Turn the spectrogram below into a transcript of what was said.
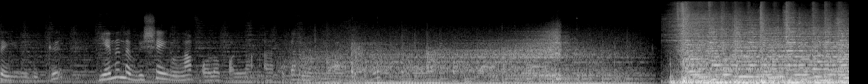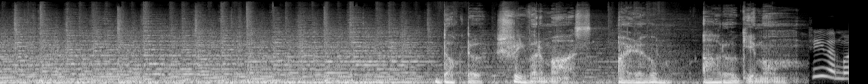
செய்கிறதுக்கு என்னென்ன விஷயங்கள்லாம் ஃபாலோ பண்ணலாம்? அதை பற்றி நம்ம பார்க்குறது டாக்டர் ஸ்ரீவர்மாஸ். அழகும் ஆரோக்கியமும். ஸ்ரீவர்மா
